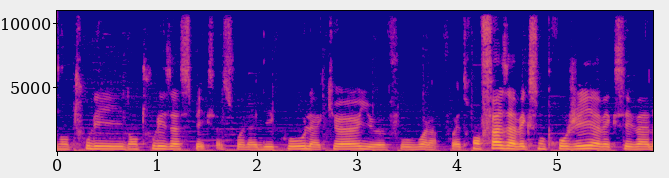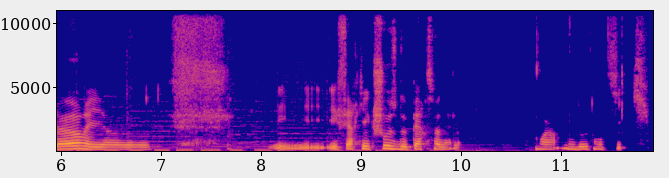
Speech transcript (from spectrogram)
Dans tous les dans tous les aspects, que ce soit la déco, l'accueil, euh, faut voilà, faut être en phase avec son projet, avec ses valeurs et, euh, et, et, faire quelque chose de personnel, voilà, d'authentique.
